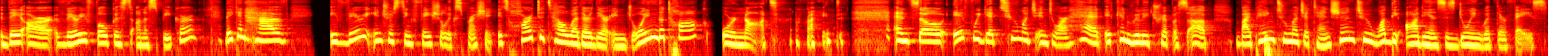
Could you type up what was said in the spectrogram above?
they are very focused on a speaker, they can have a very interesting facial expression. It's hard to tell whether they're enjoying the talk or not, right? And so, if we get too much into our head, it can really trip us up by paying too much attention to what the audience is doing with their face.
